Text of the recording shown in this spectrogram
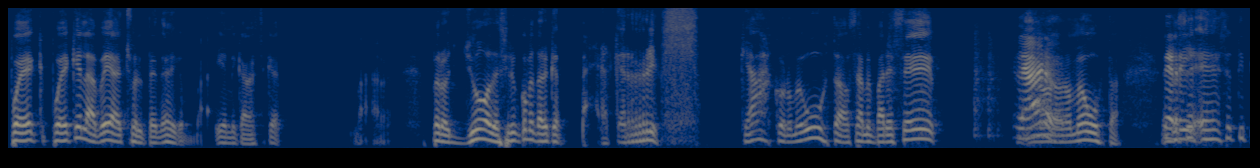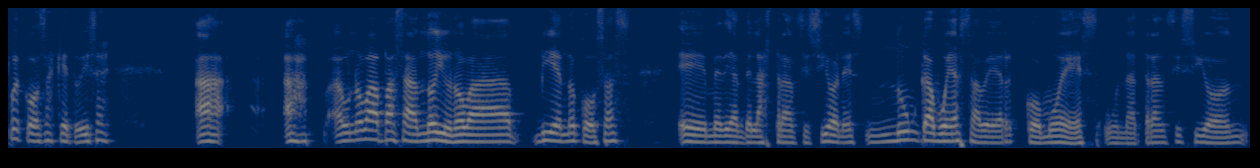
Puede, que- puede que la vea hecho el pendejo y, que, en mi cabeza que... Pero yo decir un comentario que, "Verga, qué ri- qué asco, no me gusta, o sea, me parece... no, Claro. No, no, me gusta. Entonces es ese tipo de cosas que tú dices, a, a- a uno va pasando y uno va viendo cosas eh, mediante las transiciones. Nunca voy a saber cómo es una transición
